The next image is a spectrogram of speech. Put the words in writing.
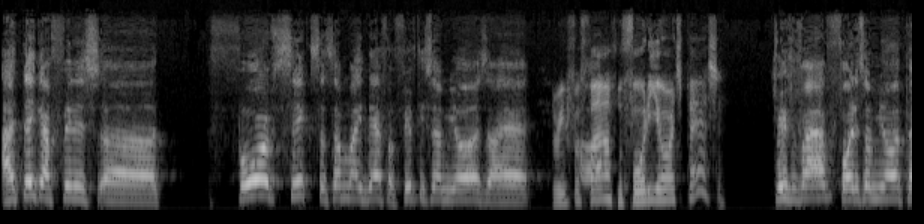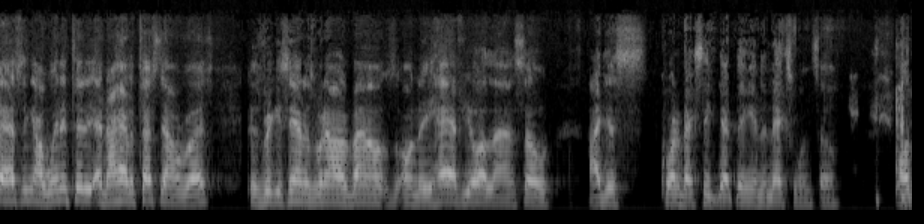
I think I finished uh, four of six or something like that for 50 some yards. I had Three for five for 40 yards passing. three for five, 40 some yard passing. I went into the, and I had a touchdown rush because Ricky Sanders went out of bounds on the half yard line. So I just quarterback seek that thing in the next one. So uh,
